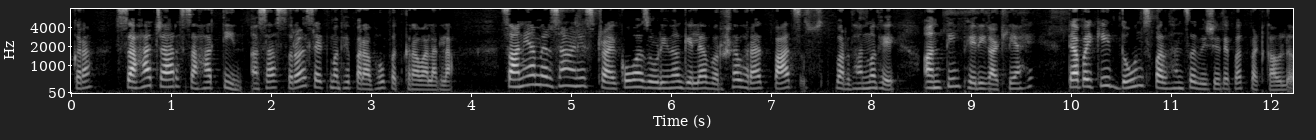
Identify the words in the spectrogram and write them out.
करा सहा चार सहा तीन असा सरळ सेटमध्ये पराभव पत्करावा लागला. सानिया मिर्झा आणि स्ट्रायकोवा जोडीनं गेल्या वर्षभरात पाच स्पर्धांमध्ये अंतिम फेरी गाठली आहे. त्यापैकी दोन स्पर्धांचं विजेतेपद पटकावलं.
